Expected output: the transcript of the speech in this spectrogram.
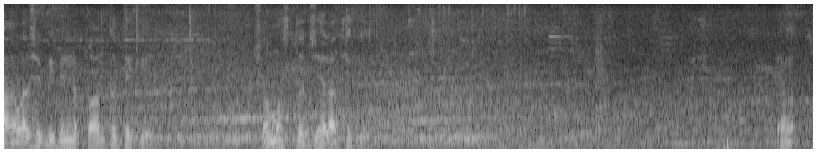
বাংলাদেশের বিভিন্ন প্রান্ত থেকে, সমস্ত জেলা থেকে 行了。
